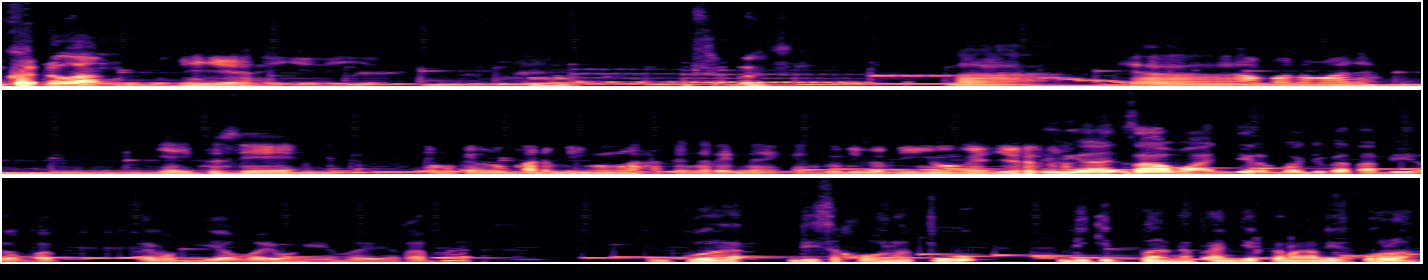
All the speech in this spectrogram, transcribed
Gue doang. Iya, iya, iya. Terus, Nah, ya apa namanya? Ya itu sih. Ya mungkin lu pada bingung lah dengerinnya kan gue juga bingung anjir. Iya sama anjir gue juga tadi sempat emang iya pak emang iya pak ya karena gue di sekolah tuh dikit banget anjir kenangan di sekolah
